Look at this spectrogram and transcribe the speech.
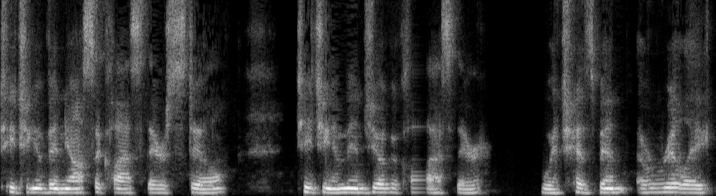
teaching a vinyasa class there still, teaching a men's yoga class there which has been a really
